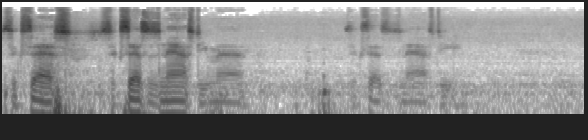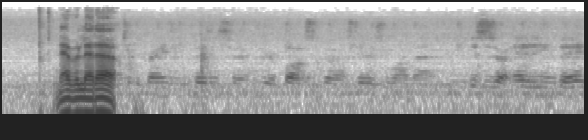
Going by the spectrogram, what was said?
Success. Success is nasty, man. Success is nasty. Never let up. to the brains of the business. Or if you're a boss, go downstairs. You want that. This is our editing bay.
